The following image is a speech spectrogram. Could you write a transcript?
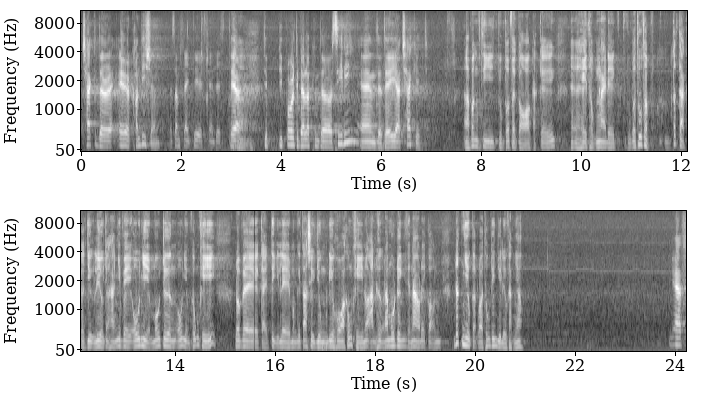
check the air condition something like this. And they are the people developing the city and they are check it. à, vâng thì chúng tôi phải có các cái hệ thống này để chúng tôi thu thập tất cả các dữ liệu chẳng hạn như về ô nhiễm môi trường ô nhiễm không khí rồi về cái tỷ lệ mà người ta sử dụng điều hòa không khí nó ảnh hưởng ra môi trường như thế nào đây có rất nhiều các loại thông tin dữ liệu khác nhau Yes,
